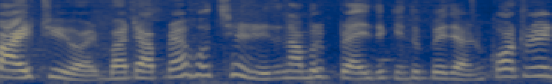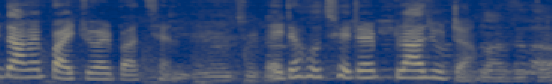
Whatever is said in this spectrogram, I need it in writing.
পার্টি ওয়ার বাট আপনারা হচ্ছে রিজনেবল প্রাইসে কিন্তু পেয়ে যাবেন। কটনের দামে পার্টি ওয়ার পাচ্ছেন। এটা হচ্ছে এটার প্লাজোটা প্লাজোটা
